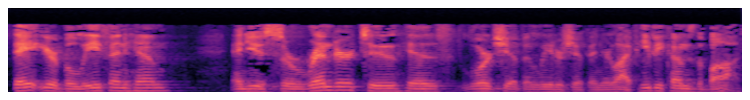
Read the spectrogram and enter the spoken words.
state your belief in Him and you surrender to His lordship and leadership in your life. He becomes the boss.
